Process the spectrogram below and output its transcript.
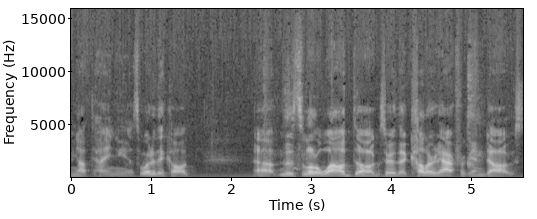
not the hyenas. What are they called? uh, these little wild dogs. They're the colored African dogs.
